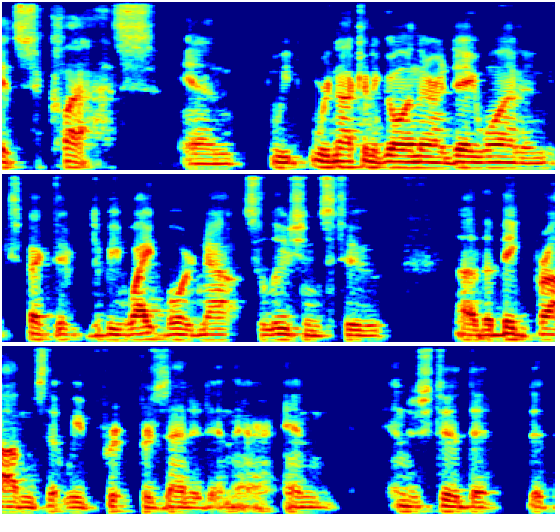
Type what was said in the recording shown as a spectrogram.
it's a class and we, we're not going to go in there on day one and expect it to be whiteboarding out solutions to uh, the big problems that we pre- presented in there and understood that, that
